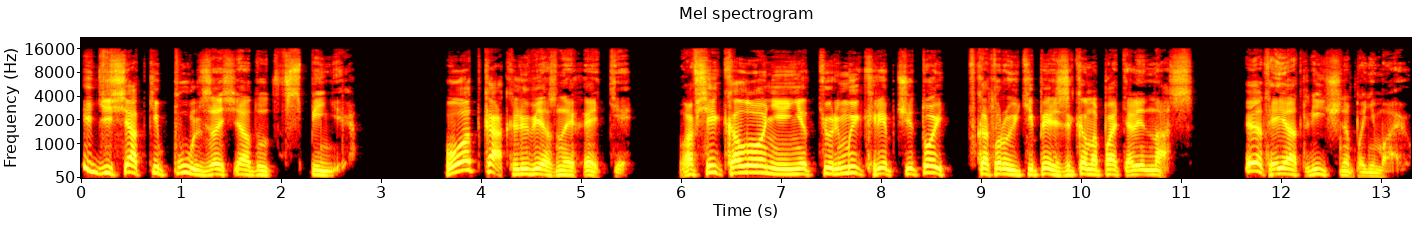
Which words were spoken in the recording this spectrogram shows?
и десятки пуль засядут в спине. Вот как, любезная Хетти, во всей колонии нет тюрьмы крепче той, в которую теперь законопатили нас. Это я отлично понимаю.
